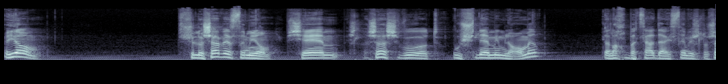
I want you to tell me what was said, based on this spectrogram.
היום, שלושה ועשרים יום, שהם שלושה שבועות ושני ימים לעומר, אנחנו בצד ה-23,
